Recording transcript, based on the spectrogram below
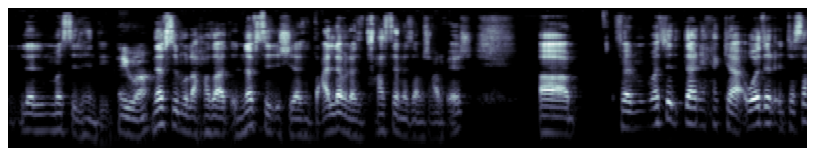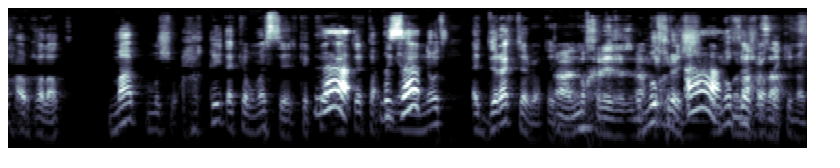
للممثل الهندي. أيوه. نفس الملاحظات نفس الشيء لازم تتعلم لازم تتحسن لازم مش عارف إيش. آه فالممثل الثاني حكى whether أنت صح أو غلط. ما مش حقيقتك كممثل ككو لا، أكتر تعطيني بالضبط. هاي ال note ال director بيعطيني آه المخرج المخرج آه. المخرج ملاحظات. بيعطيك ال note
